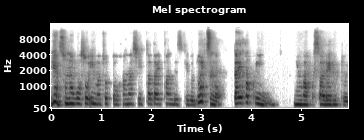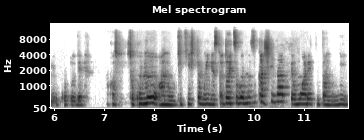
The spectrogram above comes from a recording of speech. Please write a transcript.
ね、その後そう今ちょっとお話しいただいたんですけどドイツの大学院に入学されるということでなんかそそこもあのお聞きしてもいいですか？ドイツ語難しいなって思われてたのに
